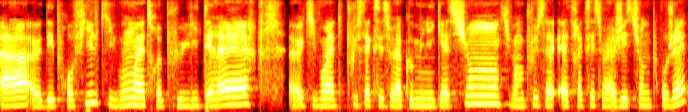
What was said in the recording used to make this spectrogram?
à des profils qui vont être plus littéraires, qui vont être plus axés sur la communication, qui vont plus être axés sur la gestion de projet.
